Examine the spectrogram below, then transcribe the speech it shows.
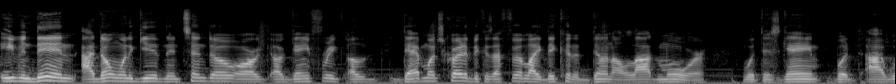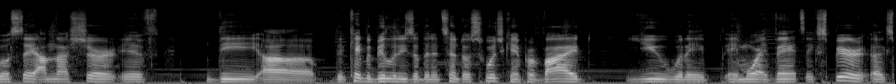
even then, I don't want to give Nintendo or, or Game Freak a, that much credit because I feel like they could have done a lot more with this game. But I will say I'm not sure if the uh, the capabilities of the Nintendo Switch can provide you with a, a more advanced experience.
